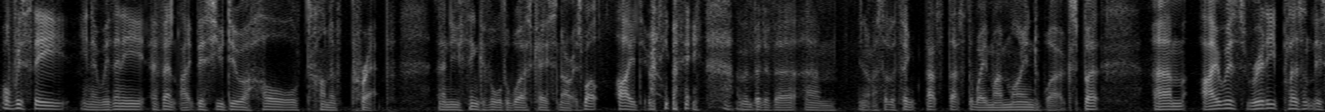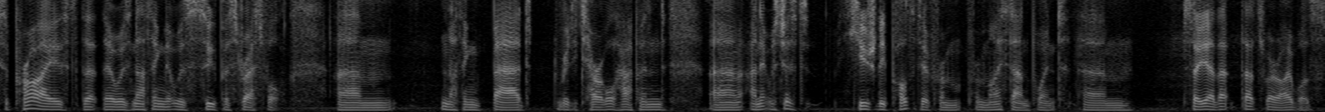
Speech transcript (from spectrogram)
obviously, you know, with any event like this, you do a whole ton of prep, and you think of all the worst case scenarios. Well, I do anyway. I'm a bit of a, um, you know, I sort of think that's that's the way my mind works. But um, I was really pleasantly surprised that there was nothing that was super stressful. Um, nothing bad, really terrible happened, um, and it was just hugely positive from from my standpoint. Um, so yeah, that that's where I was.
